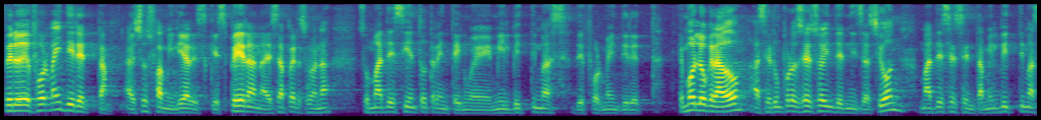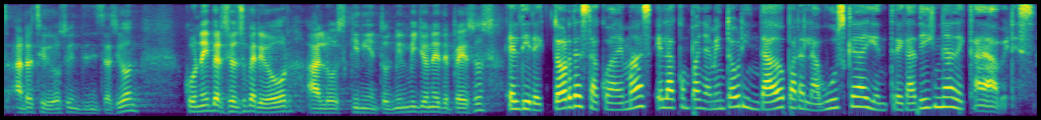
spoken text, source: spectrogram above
pero de forma indirecta, a esos familiares que esperan a esa persona, son más de 139 mil víctimas de forma indirecta. Hemos logrado hacer un proceso de indemnización, más de 60 mil víctimas han recibido su indemnización, con una inversión superior a los 500 mil millones de pesos. El director destacó además el acompañamiento brindado para la búsqueda y entrega digna de cadáveres.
